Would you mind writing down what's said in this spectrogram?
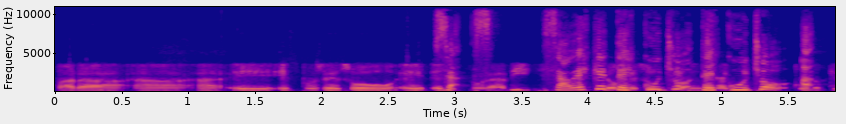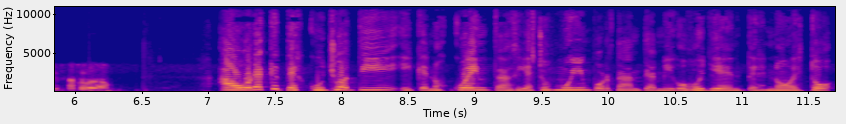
para eh, el proceso eh, electoral. Sabes que te escucho, te escucho. Ahora que te escucho a ti y que nos cuentas, y esto es muy importante, amigos oyentes, ¿no? Esto,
